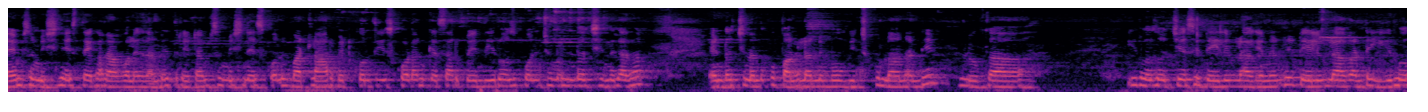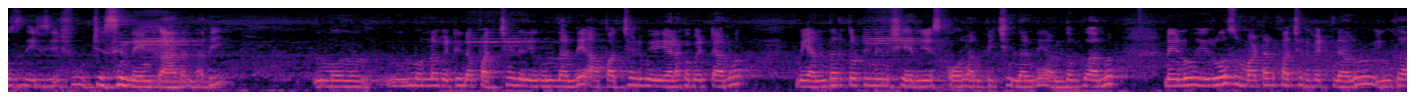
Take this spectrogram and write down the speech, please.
టైమ్స్ మిషన్ వేస్తే కానీ అవ్వలేదండి. త్రీ టైమ్స్ మిషన్ వేసుకొని బట్టలు ఆరబెట్టుకొని తీసుకోవడానికే సరిపోయింది. ఈరోజు కొంచెం ఎండ వచ్చింది కదా ఎండ వచ్చినందుకు పనులన్నీ ముగించుకున్నానండి. ఇంకా ఈరోజు వచ్చేసి డైలీ వ్లాగేనండి డైలీ వ్లాగ్ అంటే ఈరోజు తీసి షూట్ చేసింది ఏం కాదండి అది. మొన్న మొన్న పెట్టిన పచ్చడి ఉందండి. ఆ పచ్చడి ఎలకబెట్టాను మీ అందరితోటి నేను షేర్ చేసుకోవాలనిపించిందండి. అందుకుగాను నేను ఈరోజు మటన్ పచ్చడి పెట్టినాను. ఇంకా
